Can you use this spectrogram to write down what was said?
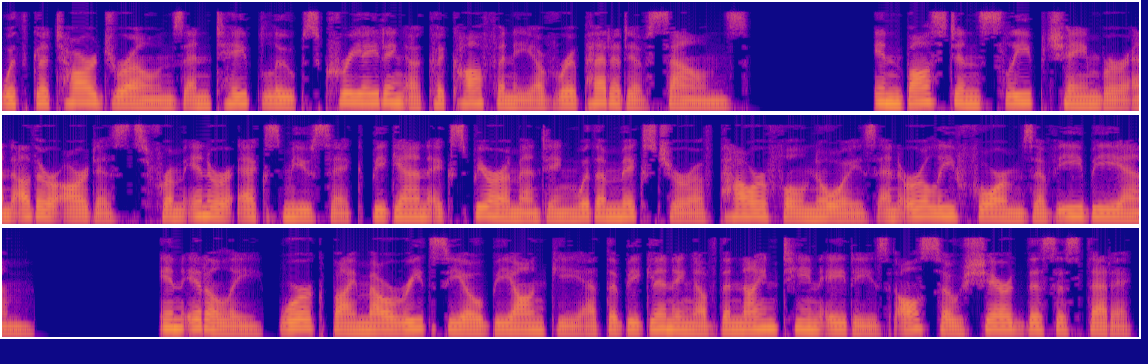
with guitar drones and tape loops creating a cacophony of repetitive sounds. In Boston Sleep Chamber and other artists from Inner X Music began experimenting with a mixture of powerful noise and early forms of EBM. In Italy, work by Maurizio Bianchi at the beginning of the 1980s also shared this aesthetic.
